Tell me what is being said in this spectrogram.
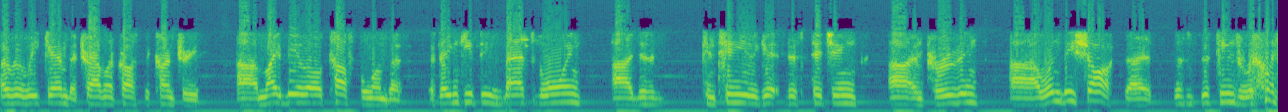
over the weekend, but traveling across the country uh, might be a little tough for them. But if they can keep these bats going, uh, just continue to get this pitching uh, improving, uh, I wouldn't be shocked. Uh, this this team's really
